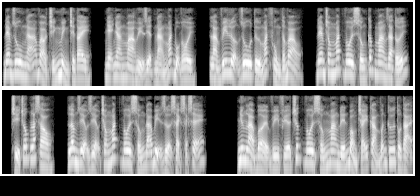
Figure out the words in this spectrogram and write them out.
đem du ngã vào chính mình trên tay, nhẹ nhàng mà hủy diệt nàng mắt bộ vôi, làm vi lượng du từ mắt phùng thấm vào, đem trong mắt vôi sống cấp mang ra tới, chỉ chốc lát sau, lâm rượu rượu trong mắt vôi sống đã bị rửa sạch sạch sẽ. Nhưng là bởi vì phía trước vôi sống mang đến bỏng cháy cảm vẫn cứ tồn tại,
